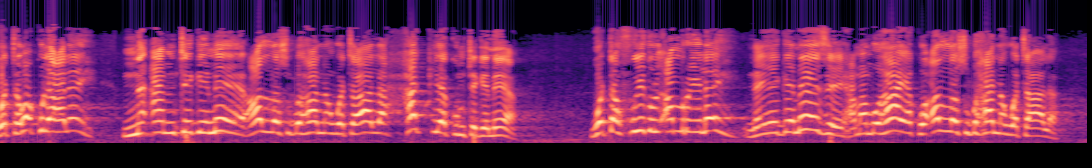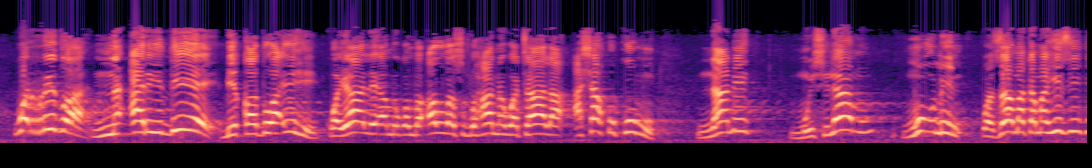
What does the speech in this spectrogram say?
Watawakkul alayhi na amtegemee Allah subhanahu wa ta'ala haki ya kumtegemea watafwidhu al-amru ilayhi na yegemeze mambo haya kwa Allah subhanahu wa ta'ala. Waridha na aridhie biqadwaihi kwa yale ambayo kwamba Allah subhanahu wa ta'ala ashahukumu. Nani? Muislamu mu'min. Kwa zama kama hizi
